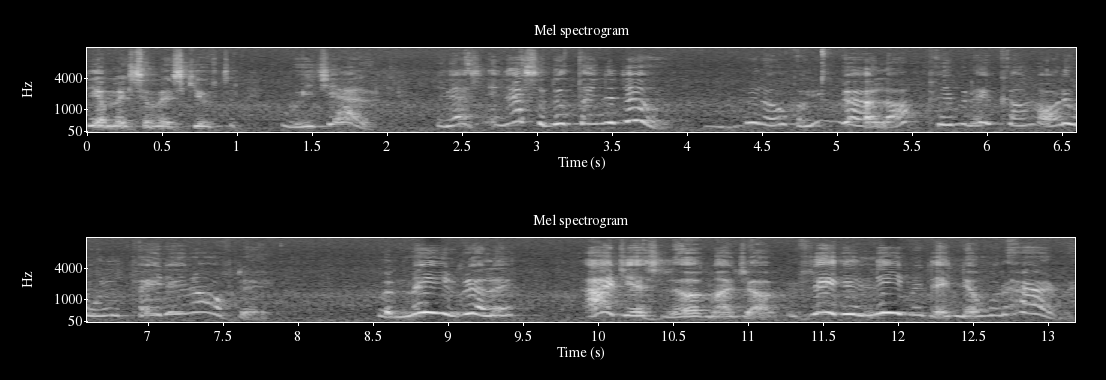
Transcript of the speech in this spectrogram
they'll make some excuse to reach out. And that's, and that's a good thing to do. You know, because you got a lot of people, they come, all they want is payday and off day. But me, really, I just love my job. If they didn't need me, they never would have hired me.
